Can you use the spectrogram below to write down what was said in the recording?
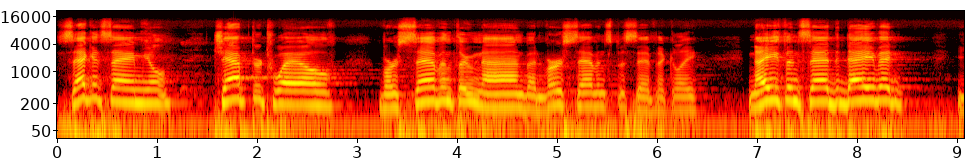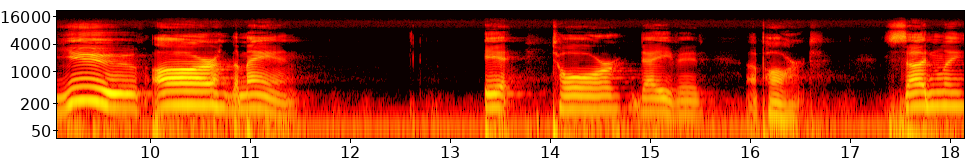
2 Samuel chapter 12, verse 7 through 9, but verse 7 specifically. Nathan said to David, You are the man. It tore David apart. Suddenly,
